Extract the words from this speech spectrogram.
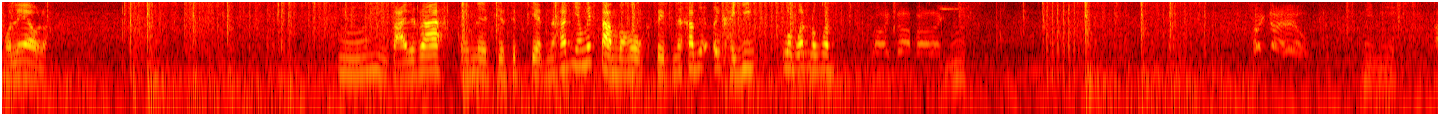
หมดแล้วเหรออืมตายไปซะเฟรมเรท77 นะครับ ยังไม่ต่ำกว่า60 นะครับเอ้ยใครยิง ลงกันลงกัน Lights up, Alex. Mm. Take the hill. ไม่มี ไป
